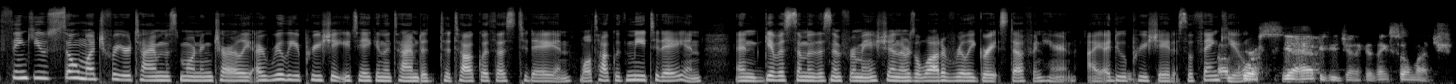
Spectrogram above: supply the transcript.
thank you so much for your time this morning, Charlie. I really appreciate you taking the time to, to talk with us today and well talk with me today and, and give us some of this information. There's a lot of really great stuff in here and I, I do appreciate it. So thank of you. Of course. Yeah, happy to, Genneca. Thanks so much.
